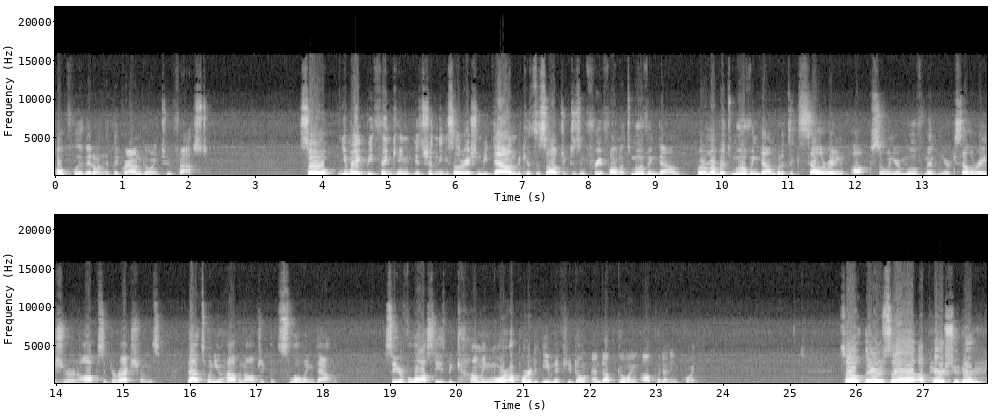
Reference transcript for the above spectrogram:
hopefully they don't hit the ground going too fast. So you might be thinking, it shouldn't the acceleration be down because this object is in free fall and it's moving down. But remember, it's moving down, but it's accelerating up. So when your movement and your acceleration are in opposite directions, that's when you have an object that's slowing down. So your velocity is becoming more upward, even if you don't end up going up at any point. So there's a, a parachuter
